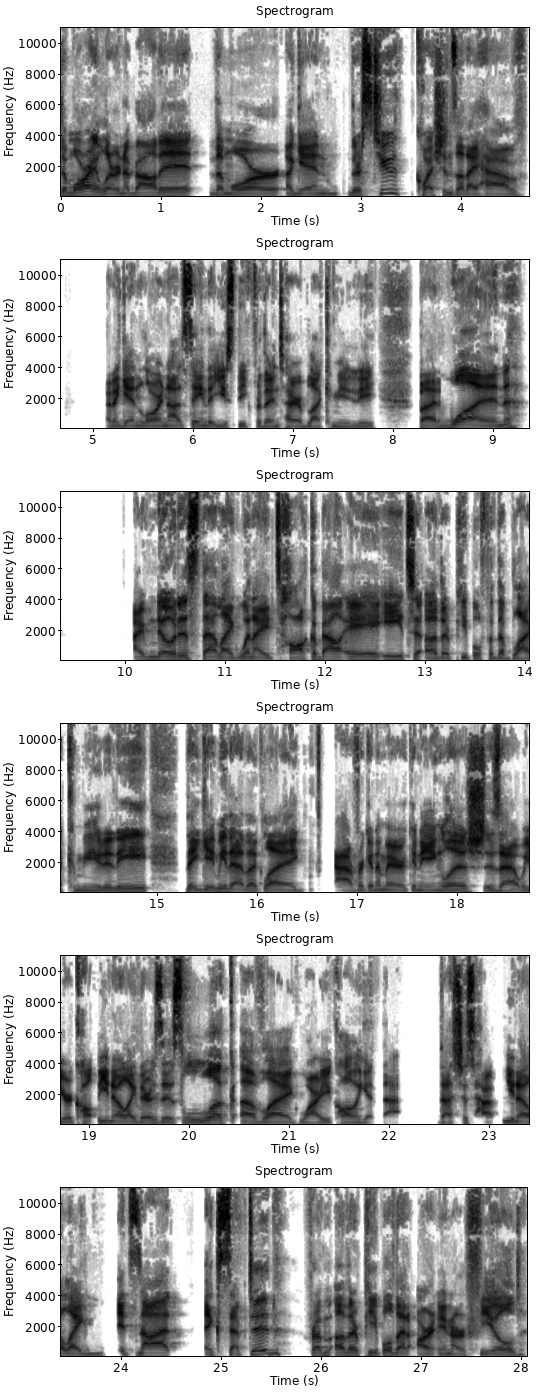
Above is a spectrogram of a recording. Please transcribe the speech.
The more I learn about it, the more, again, there's two questions that I have. And again, Lauren, not saying that you speak for the entire Black community, but one, I've noticed that like when I talk about AAE to other people for the Black community, they give me that look like African American English. Is that what you're calling? You know, like there's this look of like, why are you calling it that? That's just how, you know, like it's not accepted from other people that aren't in our field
